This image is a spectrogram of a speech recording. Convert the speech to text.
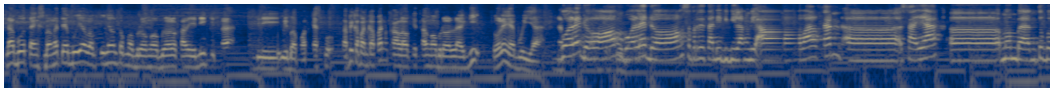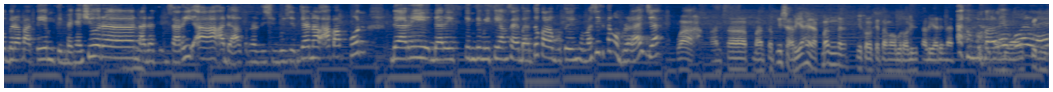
Nah Bu, thanks banget ya Bu ya waktunya untuk ngobrol-ngobrol kali ini kita di Wiba Podcast Bu. Tapi kapan-kapan kalau kita ngobrol lagi boleh ya Bu ya? Boleh dong, boleh dong. Seperti tadi dibilang di awal kan eh, saya eh, membantu beberapa tim, tim Bank Insurance, ada tim Syariah, ada alternative distribution channel, apa pun dari dari tim-tim itu yang saya bantu. Kalau butuh informasi kita ngobrol aja. Wah mantap mantap nih syariah enak banget nih kalau kita ngobrolin kali ada nanti. boleh, boleh,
